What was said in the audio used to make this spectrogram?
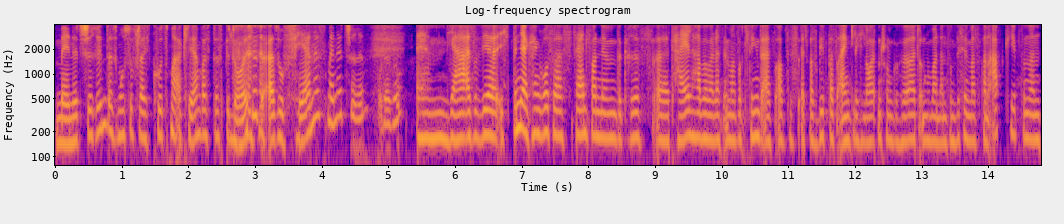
Managerin, das musst du vielleicht kurz mal erklären, was das bedeutet. Also Fairness Managerin oder so? Ähm, ja, also wir, ich bin ja kein großer Fan von dem Begriff äh, Teilhabe, weil das immer so klingt, als ob es etwas gibt, was eigentlich Leuten schon gehört und wo man dann so ein bisschen was von abgibt, sondern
